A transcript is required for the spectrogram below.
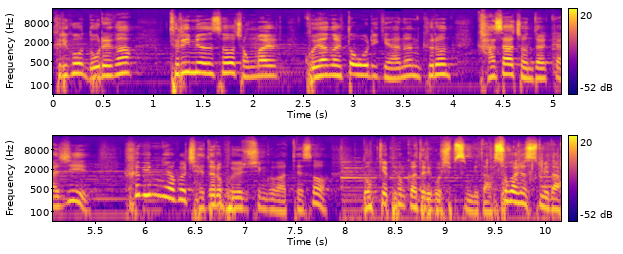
그리고 노래가 들으면서 정말 고향을 떠오르게 하는 그런 가사 전달까지 흡입력을 제대로 보여주신 것 같아서 높게 평가드리고 싶습니다. 수고하셨습니다.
